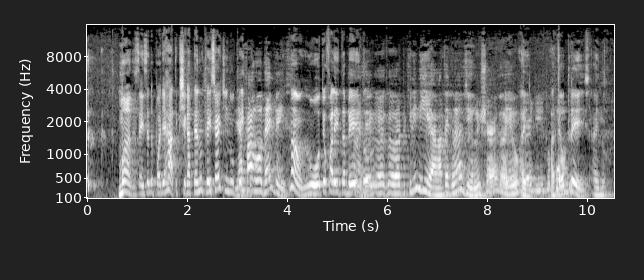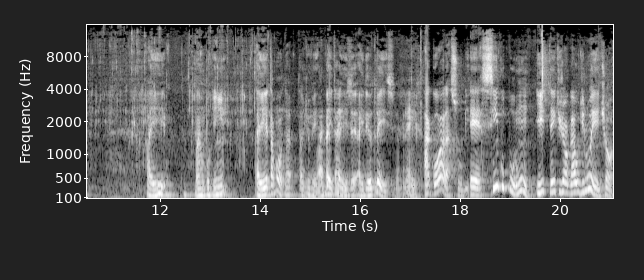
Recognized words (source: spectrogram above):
Mano, isso aí você não pode errar. Tem que chegar até no 3 certinho. No Já 3... falou dez vezes. Não, no outro eu falei também. Mas do- eu, eu- eu era pequenininha, a lata é grande, eu não enxergo, aí eu Aí, perdi até o ponto. 3. Aí, no... aí, mais um pouquinho. Aí tá bom, tá, tá deixa eu ver. Aí, tá, aí, três. aí deu 3. Deu três. Agora, sub, é 5 por 1 e tem que jogar o diluente, ó.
